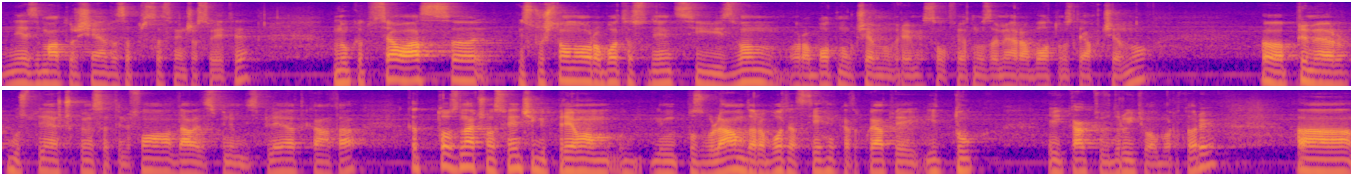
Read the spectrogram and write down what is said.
не е взимато решение да са присъствени часовете. Но като цяло аз изключително работя студенти извън работно учебно време, съответно за мен работно, за тях учебно. Пример, господин, щупим са телефона, давай да сменим дисплея, така нататък. Като този начин, освен че ги приемам, им позволявам да работят с техниката, която е и тук, и както и в другите лаборатории, а,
